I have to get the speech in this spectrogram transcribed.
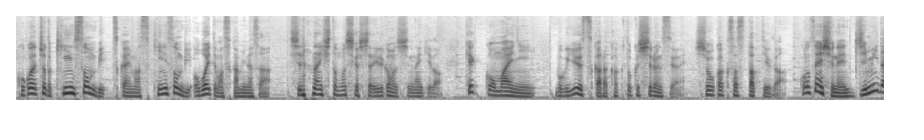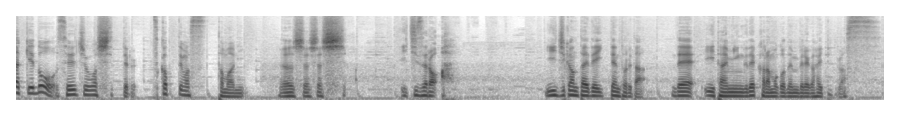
ここでちょっと金ソンビ使います。金ソンビ覚えてますか？皆さん。知らない人もしかしたらいるかもしれないけど。結構前に僕ユースから獲得してるんですよね。昇格させたっていうか。この選手ね地味だけど成長は知ってる。使ってます。たまに。よしよしよし。1-0いい時間帯で1点取れた。でいいタイミングでカラモコデンベレが入ってきます。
